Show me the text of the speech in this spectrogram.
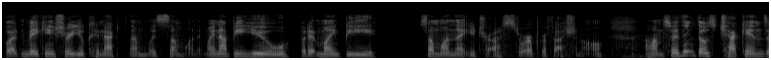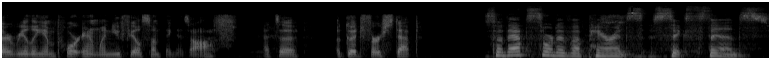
but making sure you connect them with someone. It might not be you, but it might be someone that you trust or a professional. Um, so I think those check ins are really important when you feel something is off. That's a, a good first step. So that's sort of a parent's sixth sense.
